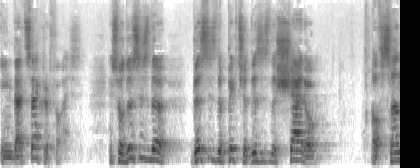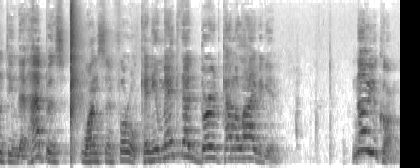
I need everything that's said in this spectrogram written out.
in that sacrifice. And so this is the this is the picture, this is the shadow of something that happens once and for all. Can you make that bird come alive again? No, you can't.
